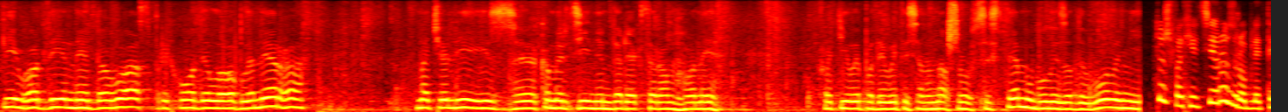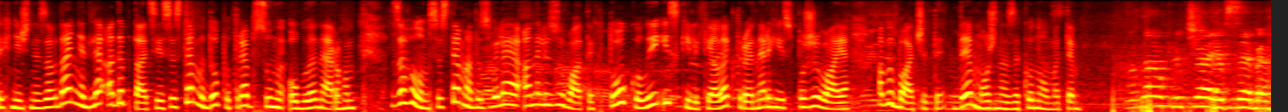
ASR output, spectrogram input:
півгодини до вас приходило обленерго на чолі із е, комерційним директором. Вони хотіли подивитися на нашу систему, були задоволені. Тож фахівці розроблять технічне завдання для адаптації системи до потреб суми обленерго. Загалом система дозволяє аналізувати, хто, коли і скільки електроенергії споживає, аби бачити, де можна зекономити. Вона включає в себе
